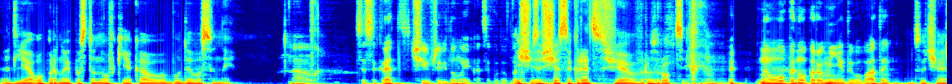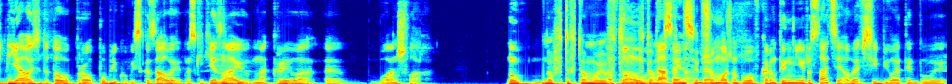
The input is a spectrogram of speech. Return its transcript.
для оперної постановки, яка буде восени. А, Це секрет, чи вже відомо, яка це буде опера? Ще, ще секрет ще в розробці. Угу. Ну, Open Opera вміє дивувати. Звичайно. Я ось до того про публіку ви сказали. Наскільки я знаю, на крила е, був аншлаг. Ну, ну в, в тому в тому, в тому да, сенсі, да, да, що можна було в карантинній розсаці, але всі білети були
